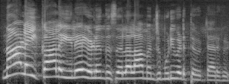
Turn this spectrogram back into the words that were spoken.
நாளை காலையிலே எழுந்து செல்லலாம் என்று முடிவெடுத்து விட்டார்கள்.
